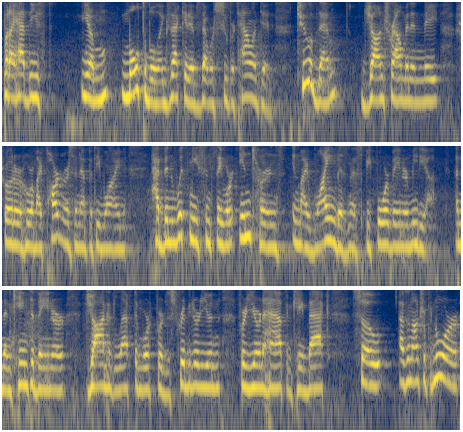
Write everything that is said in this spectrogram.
But I had these, you know, m- multiple executives that were super talented. Two of them, John Troutman and Nate Schroeder, who are my partners in Empathy Wine, had been with me since they were interns in my wine business before VaynerMedia. And then came to Vayner. John had left and worked for a distributor even for a year and a half and came back. So as an entrepreneur,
